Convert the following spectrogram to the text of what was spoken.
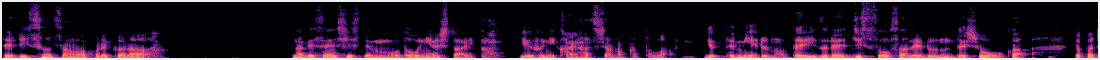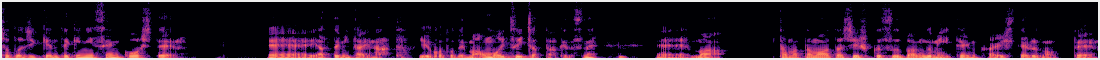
で、 LISTEN さんはこれから投げ銭システムも導入したいというふうに開発者の方は言ってみえるので、いずれ実装されるんでしょうが、やっぱりちょっと実験的に先行して、えー、やってみたいなということで、まあ思いついちゃったわけですね。えー、まあ、たまたま私複数番組展開してるので、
